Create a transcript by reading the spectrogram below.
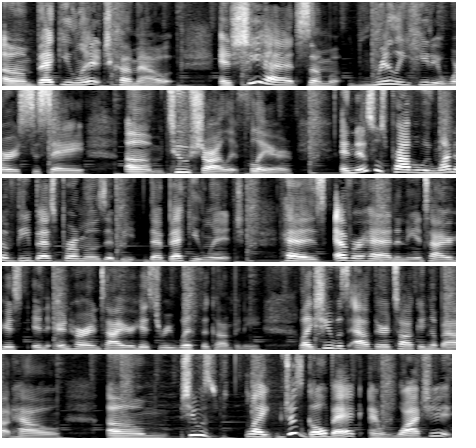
um Becky Lynch come out and she had some really heated words to say um, to Charlotte Flair. And this was probably one of the best promos that be- that Becky Lynch has ever had in the entire his in, in her entire history with the company. Like she was out there talking about how um she was like just go back and watch it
